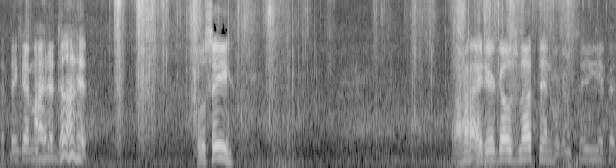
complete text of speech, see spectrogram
I think that might have done it. We'll see. All right, here goes nothing. We're gonna see if it,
